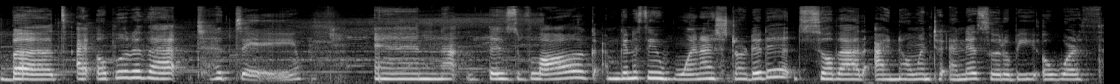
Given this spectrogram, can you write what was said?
but I uploaded that today. And this vlog I'm gonna say when I started it so that I know when to end it so it'll be a worth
